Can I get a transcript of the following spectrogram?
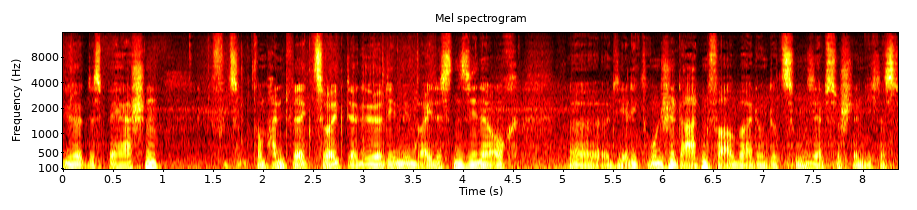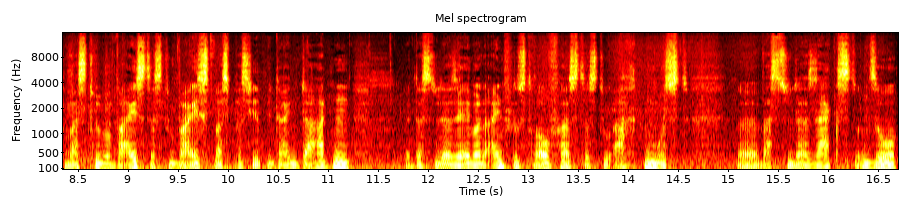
gehört das Beherrschen vom Handwerkzeug, da gehört eben im weitesten Sinne auch äh, die elektronische Datenverarbeitung dazu. Selbstverständlich, dass du was drüber weißt, dass du weißt, was passiert mit deinen Daten, dass du da selber einen Einfluss drauf hast, dass du achten musst, äh, was du da sagst und so.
